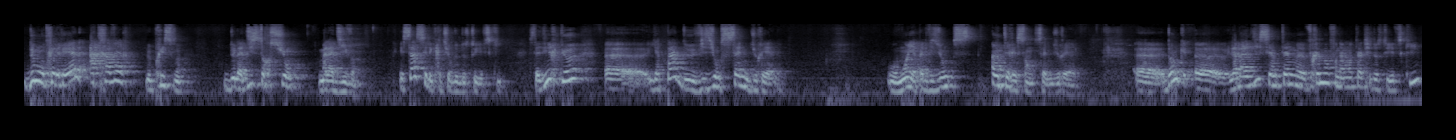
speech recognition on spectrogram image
de montrer le réel à travers le prisme de la distorsion maladive. Et ça, c'est l'écriture de Dostoïevski. C'est-à-dire qu'il euh, n'y a pas de vision saine du réel. Ou au moins, il n'y a pas de vision intéressante saine du réel. Euh, donc, euh, la maladie, c'est un thème vraiment fondamental chez Dostoïevski.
